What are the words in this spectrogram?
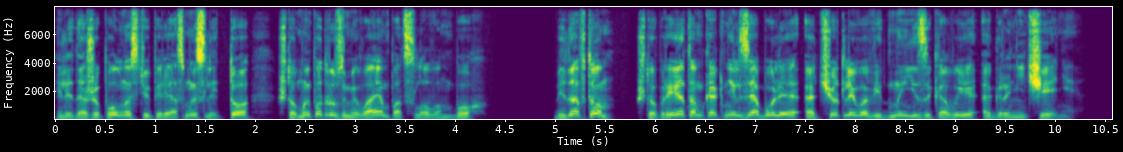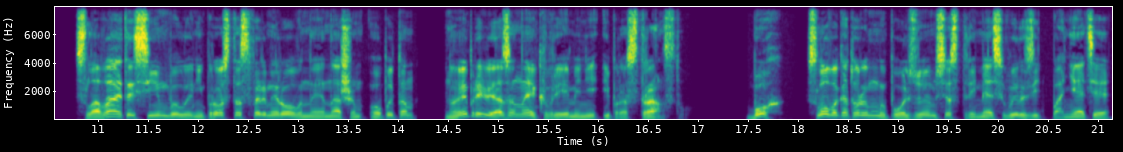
или даже полностью переосмыслить то, что мы подразумеваем под словом «Бог». Беда в том, что при этом как нельзя более отчетливо видны языковые ограничения. Слова — это символы, не просто сформированные нашим опытом, но и привязанные к времени и пространству. Бог — слово, которым мы пользуемся, стремясь выразить понятие,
